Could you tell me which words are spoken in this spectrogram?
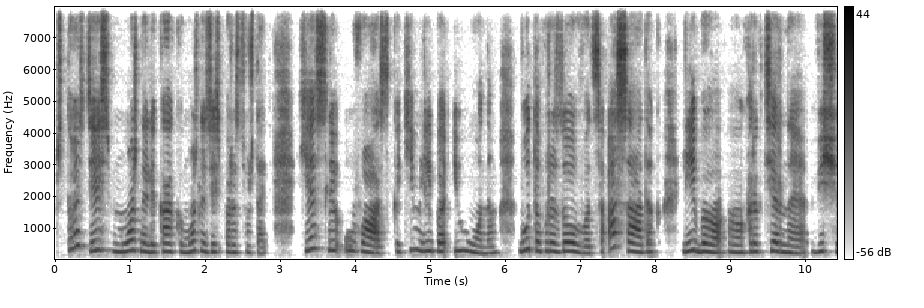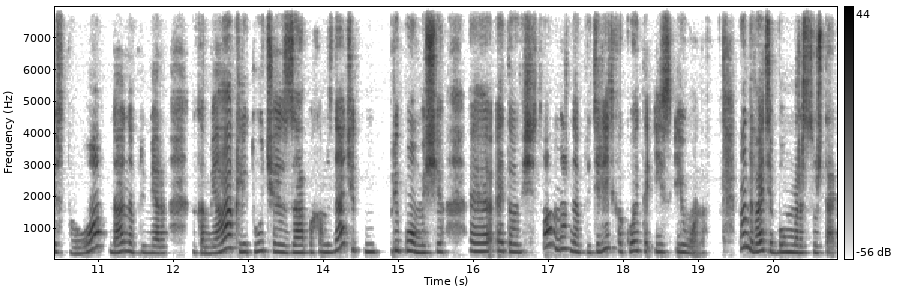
что здесь можно или как можно здесь порассуждать? Если у вас каким-либо ионом будет образовываться осадок, либо э, характерное вещество, да, например, аммиак, летучее с запахом, значит, при помощи э, этого вещества можно определить какой-то из ионов. Ну, давайте будем рассуждать.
